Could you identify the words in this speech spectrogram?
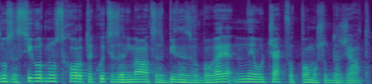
Но със сигурност хората, които се занимават с бизнес в България, не очакват помощ от държавата.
